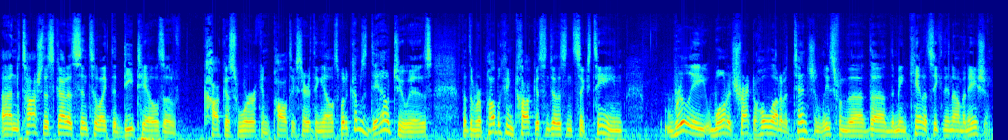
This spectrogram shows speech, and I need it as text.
Uh, Natasha, this got us into like the details of caucus work and politics and everything else. What it comes down to is that the Republican caucus in 2016 really won't attract a whole lot of attention, at least from the, the, the main candidate seeking the nomination.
